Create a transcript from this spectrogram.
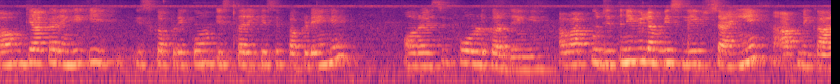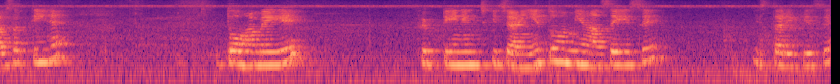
अब हम क्या करेंगे कि इस कपड़े को हम इस तरीके से पकड़ेंगे। और ऐसे फोल्ड कर देंगे। अब आपको जितनी भी लंबी स्लीव्स चाहिए, आप निकाल सकती हैं। तो हमें ये 15 इंच की चाहिए तो हम यहाँ से इसे इस तरीके से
